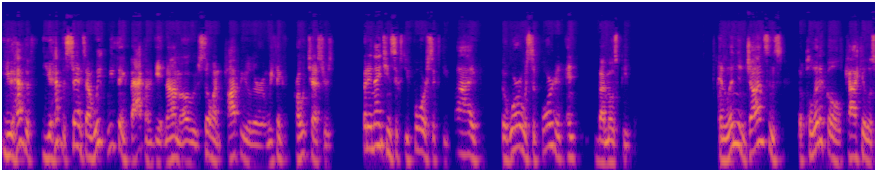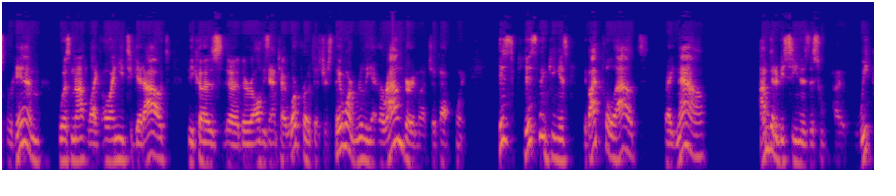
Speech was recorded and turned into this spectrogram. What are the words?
you have the you have the sense, we we think back on Vietnam, oh, it was so unpopular, and we think of protesters. But in 1964, 65, the war was supported and by most people. And Lyndon Johnson's the political calculus for him was not like, oh, I need to get out because uh, there are all these anti-war protesters. They weren't really around very much at that point. His his thinking is, if I pull out right now, I'm going to be seen as this uh, weak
